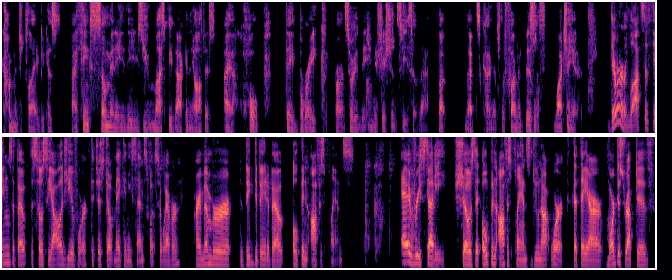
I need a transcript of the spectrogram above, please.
come into play. Because I think so many of these, you must be back in the office. I hope they break on sort of the inefficiencies of that. But that's kind of the fun of business, watching it. There are lots of things about the sociology of work that just don't make any sense whatsoever. I remember the big debate about open office plans. Every study shows that open office plans do not work, that they are more disruptive,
